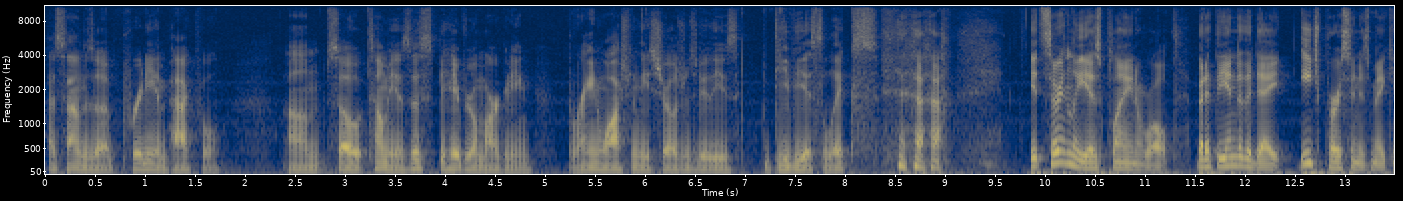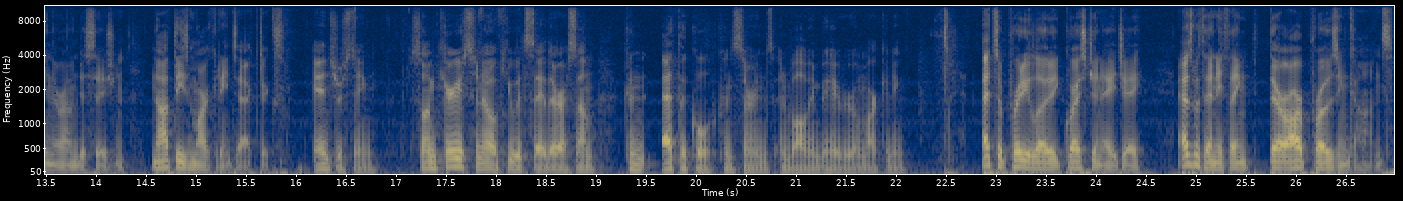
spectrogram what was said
that sounds uh, pretty impactful. Um, so tell me, is this behavioral marketing brainwashing these children to do these devious licks? it certainly is playing a role, but at the end of the day, each person is making their own decision, not these marketing tactics. Interesting. So I'm curious to know if you would say there are some con ethical concerns involving behavioral marketing. That's a pretty loaded question, AJ. As with anything, there are pros and cons.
